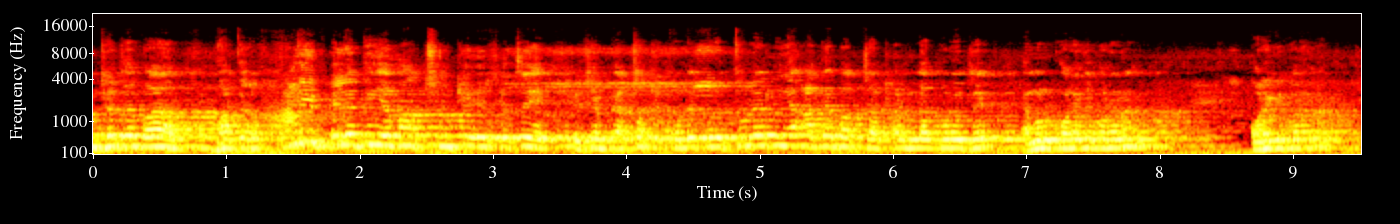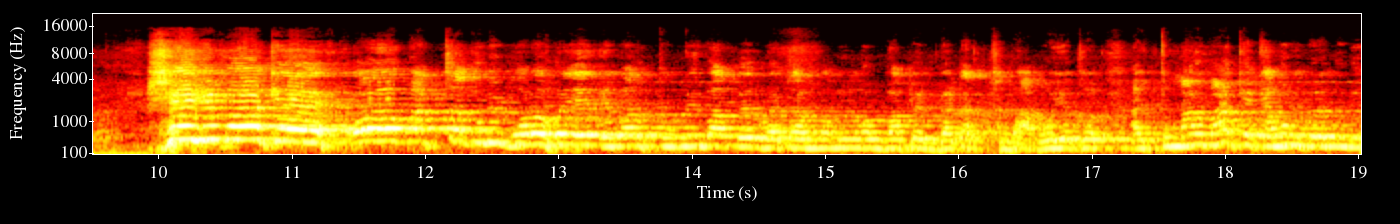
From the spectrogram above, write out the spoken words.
উঠেছে বা ভাতের হাঁড়ি ফেলে দিয়ে মা ছুটে এসেছে। এসে বাচ্চাকে কোলে করে তুলে নিয়ে আগে বাচ্চা ঠান্ডা করেছে। এমন করে কি করে না? করে কি করে না? সেই মাকে ও বাচ্চা তুমি বড় হয়ে এবার তুমি বাপের বেটা বাপের বেটা বাপ হয়েছ। আর তোমার মাকে কেমন করে তুমি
